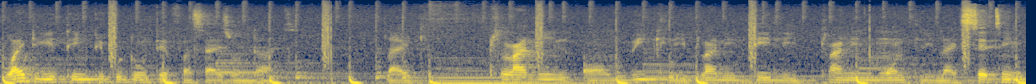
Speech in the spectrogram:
why do you think people don't emphasize on that? Like planning on weekly, planning daily, planning monthly, like setting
